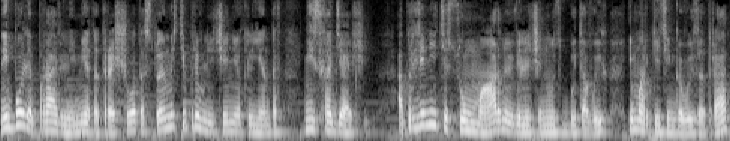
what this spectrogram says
Наиболее правильный метод расчета стоимости привлечения клиентов нисходящий. Определите суммарную величину сбытовых и маркетинговых затрат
